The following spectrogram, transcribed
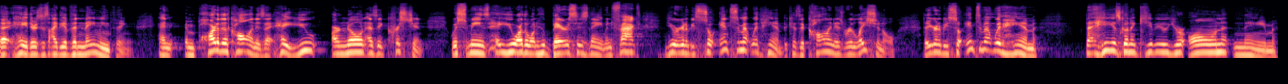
that, hey, there's this idea of the naming thing. And, and part of the calling is that, hey, you are known as a Christian, which means, hey, you are the one who bears his name. In fact, you're going to be so intimate with him because the calling is relational that you're going to be so intimate with him that he is going to give you your own name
